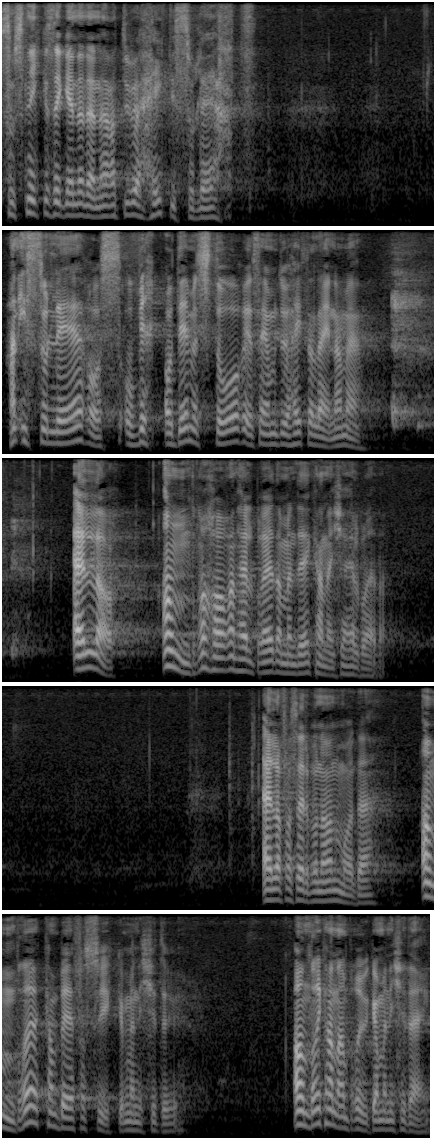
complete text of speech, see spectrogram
som sniker seg inn i denne, er at du er helt isolert. Han isolerer oss og, og det vi står i, sier om du er helt alene med. Eller andre har han helbreda, men det kan han ikke helbrede. Eller for å si det på en annen måte andre kan be for syke, men ikke du. Andre kan han bruke, men ikke deg.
